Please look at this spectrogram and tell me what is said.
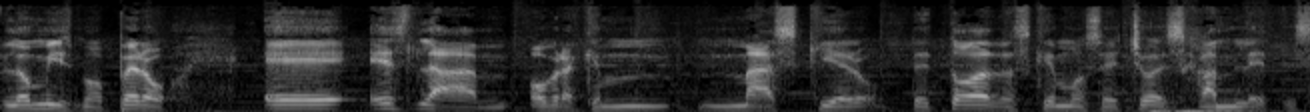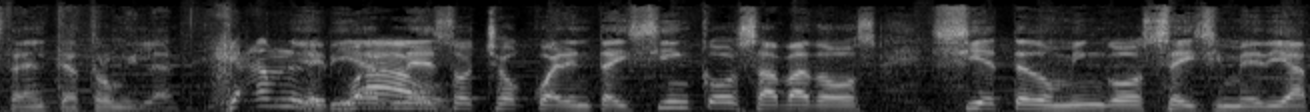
lo mismo, pero eh, es la obra que más quiero de todas las que hemos hecho, es Hamlet, está en el Teatro Milán. Hamlet, Eh, viernes wow. 8.45, sábados 7, domingos 6 y media.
